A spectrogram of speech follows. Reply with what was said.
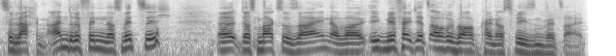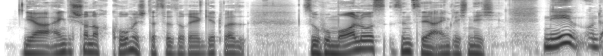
zu lachen. Andere finden das witzig. Äh, das mag so sein, aber mir fällt jetzt auch überhaupt kein Ostfriesenwitz ein. Ja, eigentlich schon noch komisch, dass er so reagiert, weil so humorlos sind sie ja eigentlich nicht. Nee, und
